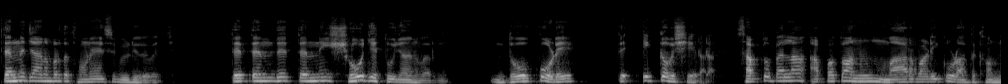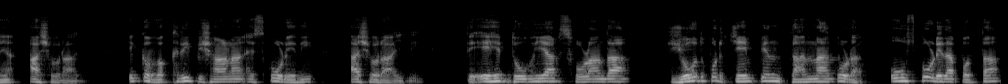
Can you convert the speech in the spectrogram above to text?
ਤਿੰਨ ਜਾਨਵਰ ਦਿਖਾਉਣੇ ਆ ਇਸ ਵੀਡੀਓ ਦੇ ਵਿੱਚ ਤੇ ਤਿੰਨ ਦੇ ਤਿੰਨ ਹੀ ਸ਼ੋਅ ਜੇਤੂ ਜਾਨਵਰ ਨੇ। ਦੋ ਘੋੜੇ ਤੇ ਇੱਕ ਵਸ਼ੇਰਾ ਸਭ ਤੋਂ ਪਹਿਲਾਂ ਆਪਾਂ ਤੁਹਾਨੂੰ ਮਾਰਵਾੜੀ ਘੋੜਾ ਦਿਖਾਉਂਦੇ ਆ ਅਸ਼ਵਰਾਜ। ਇੱਕ ਵੱਖਰੀ ਪਛਾਣ ਆ ਇਸ ਘੋੜੇ ਦੀ, ਅਸ਼ਵਰਾਜ ਦੀ। ਤੇ ਇਹ 2016 ਦਾ ਯੋਧਪੁਰ ਚੈਂਪੀਅਨ ਦਾਨਾ ਘੋੜਾ, ਉਸ ਘੋੜੇ ਦਾ ਪੁੱਤ ਆ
